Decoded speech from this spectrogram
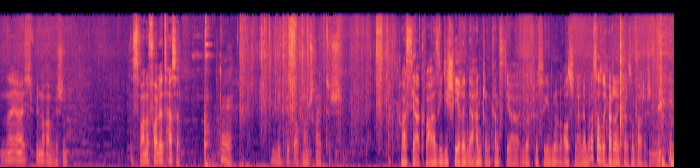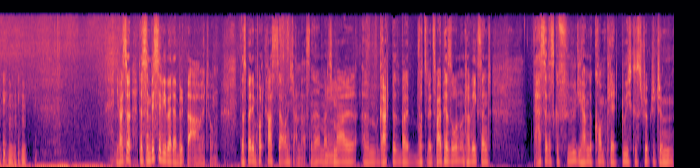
Naja, ich bin noch am Wischen. Das war eine volle Tasse. Hm. Die liegt jetzt auf meinem Schreibtisch. Du hast ja quasi die Schere in der Hand und kannst ja überflüssige Minuten rausschneiden, aber das war ruhig mal drin, ich finde das sympathisch. ich weiß so, das ist ein bisschen wie bei der Bildbearbeitung. Das ist bei den Podcasts ja auch nicht anders. Ne? Manchmal, ähm, gerade bei, wo wenn zwei Personen unterwegs sind, da hast du das Gefühl, die haben eine komplett durchgestriptete,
